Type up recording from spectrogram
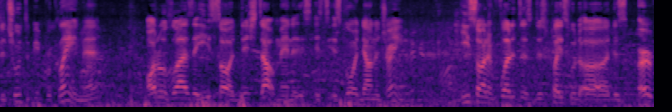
the truth to be proclaimed, man. All those lies that Esau dished out, man, it's, it's, it's going down the drain. Esau done flooded this this place with uh this earth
